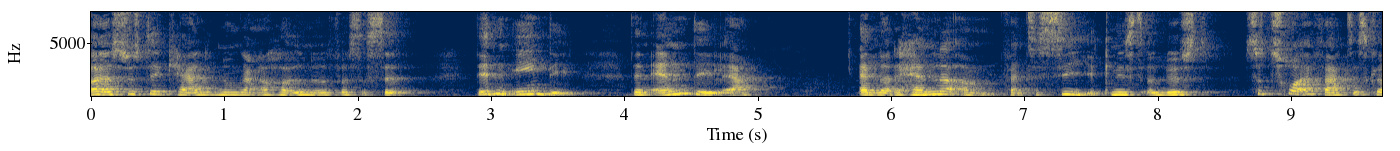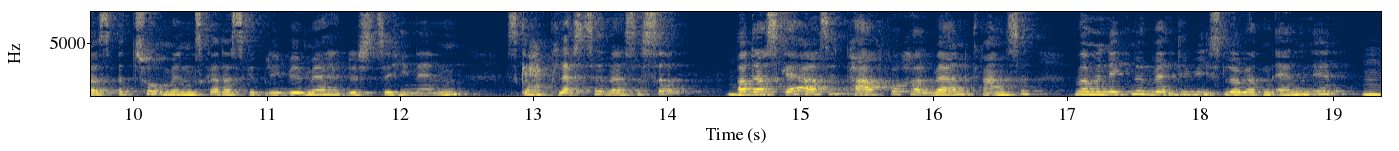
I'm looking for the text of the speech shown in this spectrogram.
Og jeg synes, det er kærligt nogle gange at holde noget for sig selv. Det er den ene del. Den anden del er, at når det handler om fantasi, gnist og lyst, så tror jeg faktisk også, at to mennesker, der skal blive ved med at have lyst til hinanden, skal have plads til at være sig selv. Mm. Og der skal også et parforhold være en grænse, hvor man ikke nødvendigvis lukker den anden ind. Mm.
